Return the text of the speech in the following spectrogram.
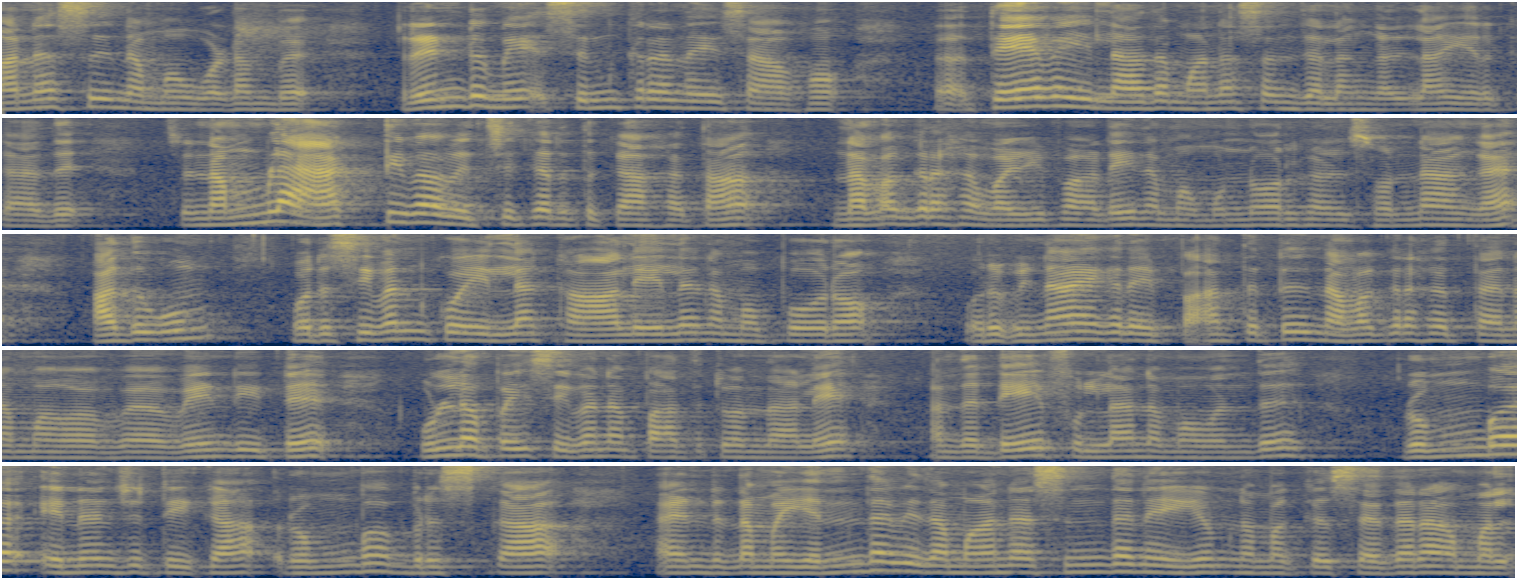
மனசு நம்ம உடம்பு ரெண்டுமே சின்க்ரனைஸ் ஆகும். தேவையில்லாத மனசஞ்சலங்கள்லாம் இருக்காது. ஸோ நம்மளை ஆக்டிவாக வச்சுக்கிறதுக்காக தான் நவகிரக வழிபாடை நம்ம முன்னோர்கள் சொன்னாங்க. அதுவும் ஒரு சிவன் கோயிலில் காலையில் நம்ம போகிறோம் ஒரு விநாயகரை பார்த்துட்டு நவகிரகத்தை நம்ம வேண்டிட்டு உள்ளே போய் சிவனை பார்த்துட்டு வந்தாலே அந்த டே ஃபுல்லாக நம்ம வந்து ரொம்ப எனர்ஜெட்டிக்காக ரொம்ப பிரிஸ்காக அண்ட் நம்ம எந்த விதமான சிந்தனையும் நமக்கு செதறாமல்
